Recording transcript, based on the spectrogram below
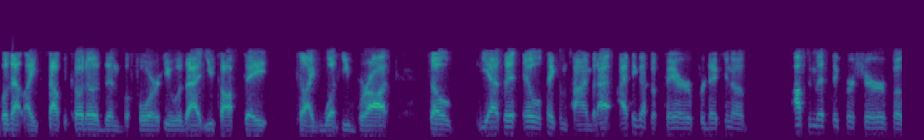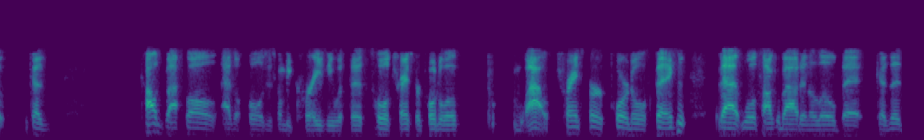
was at like South Dakota, then before he was at Utah State to like what he brought. So yes, it it will take some time, but I I think that's a fair prediction of optimistic for sure, but because college basketball as a whole is just going to be crazy with this whole transfer portal wow transfer portal thing that we'll talk about in a little bit because it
